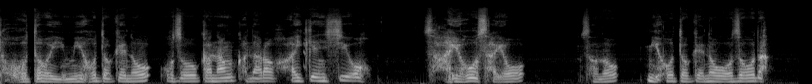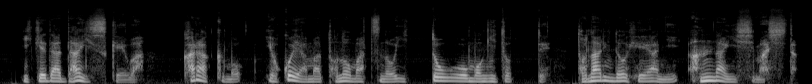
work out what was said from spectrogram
尊い御仏のお像かなんかなら拝見しよう。さようさよう。その御仏のお像だ。池田大輔は辛くも横山殿松の一刀をもぎ取って隣の部屋に案内しました。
